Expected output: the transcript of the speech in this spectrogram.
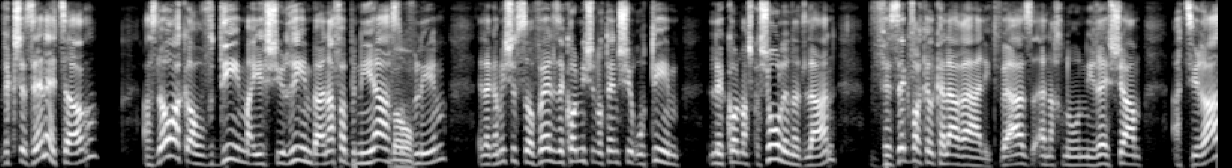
וכשזה נעצר, אז לא רק העובדים הישירים בענף הבנייה ברור. סובלים, אלא גם מי שסובל זה כל מי שנותן שירותים לכל מה שקשור לנדל"ן, וזה כבר כלכלה ריאלית, ואז אנחנו נראה שם עצירה,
